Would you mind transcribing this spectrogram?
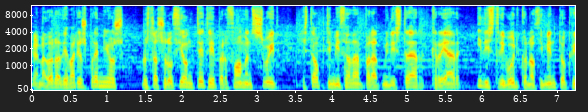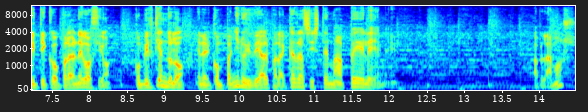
Ganadora de varios premios, nuestra solución TT Performance Suite está optimizada para administrar, crear y distribuir conocimiento crítico para el negocio, convirtiéndolo en el compañero ideal para cada sistema PLM. ¿Hablamos?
